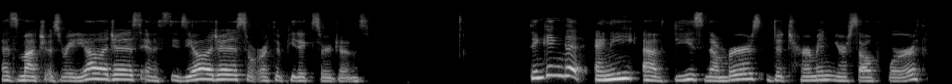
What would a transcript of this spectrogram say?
as much as radiologists, anesthesiologists, or orthopedic surgeons. Thinking that any of these numbers determine your self worth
